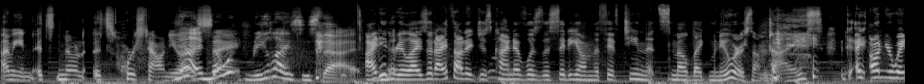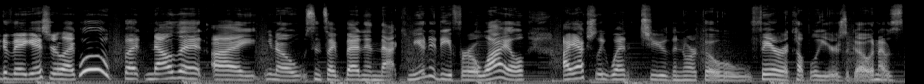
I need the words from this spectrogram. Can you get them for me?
I mean, it's known it's Horsetown, USA. Yeah, and no one realizes that. I didn't realize it. I thought it just kind of was the city on the 15 that smelled like manure sometimes. on your way to Vegas, you're like, woo! But now that I, you know, since I've been in that community for a while, I actually went to the Norco Fair a couple years ago and I was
